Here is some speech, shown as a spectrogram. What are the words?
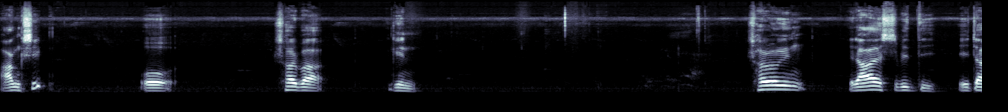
আংশিক ও সর্বাঙ্গীন। সর্বাঙ্গীন হ্রাস বৃদ্ধি। এটা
